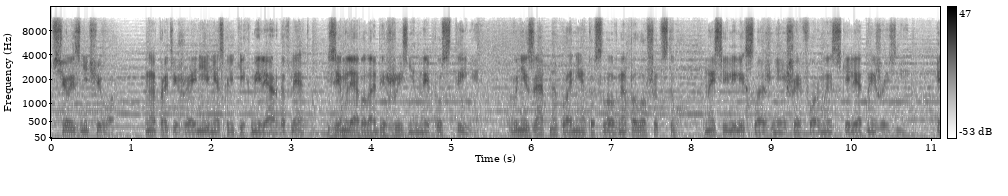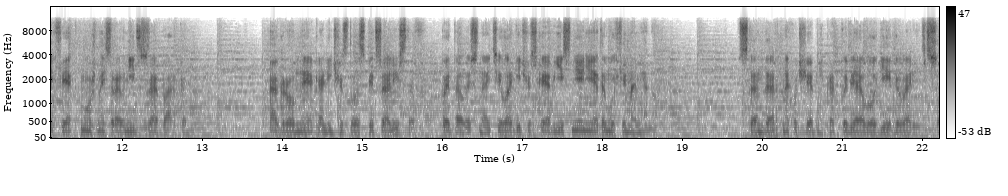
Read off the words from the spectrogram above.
Все из ничего. На протяжении нескольких миллиардов лет Земля была безжизненной пустыней. Внезапно планету, словно по волшебству, населили сложнейшие формы скелетной жизни. Эффект можно сравнить с зоопарком. Огромное количество специалистов пыталось найти логическое объяснение этому феномену. В стандартных учебниках по биологии говорится,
